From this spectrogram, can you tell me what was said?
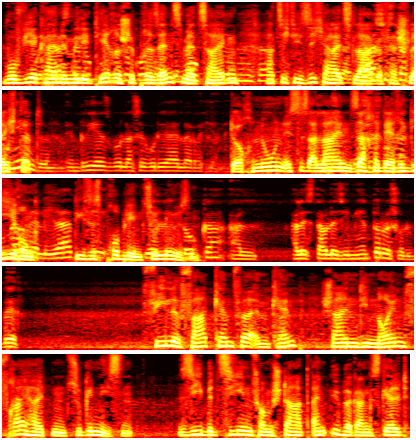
Wo wir keine militärische Präsenz mehr zeigen, hat sich die Sicherheitslage verschlechtert. Doch nun ist es allein Sache der Regierung, dieses Problem zu lösen. Viele Fahrkämpfer im Camp scheinen die neuen Freiheiten zu genießen. Sie beziehen vom Staat ein Übergangsgeld,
